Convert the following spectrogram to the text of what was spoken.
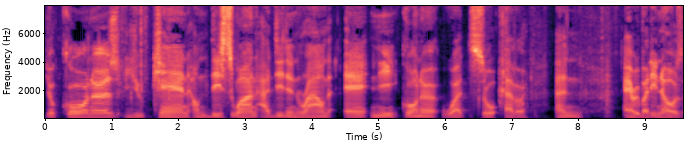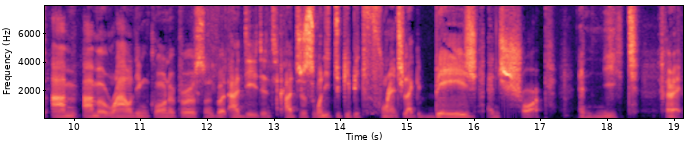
your corners, you can. On this one, I didn't round any corner whatsoever. And everybody knows I'm I'm a rounding corner person, but I didn't. I just wanted to keep it French, like beige and sharp and neat. All right.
